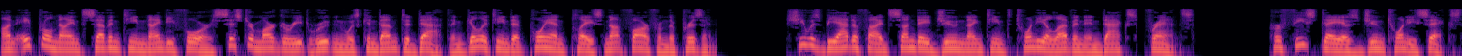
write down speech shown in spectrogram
On April 9, 1794 Sister Marguerite Rutan was condemned to death and guillotined at Poyanne Place not far from the prison. She was beatified Sunday, June 19, 2011 in Dax, France. Her feast day is June 26.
